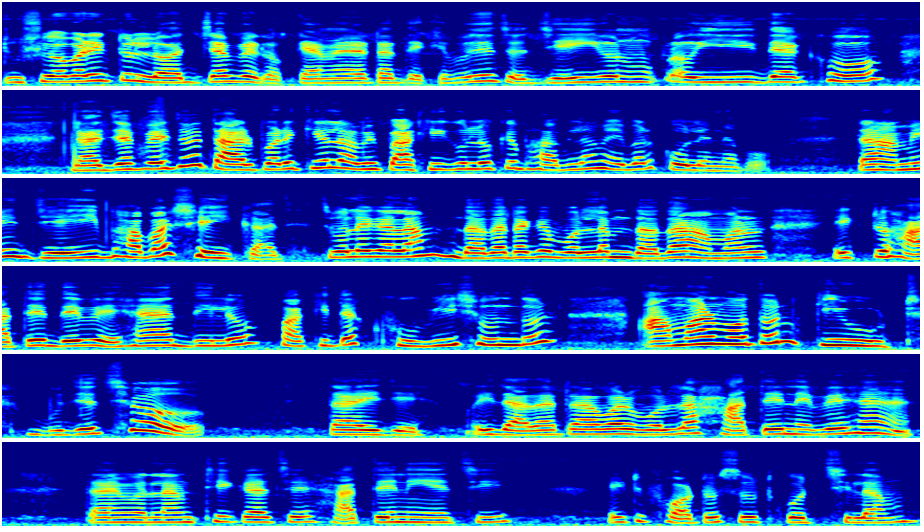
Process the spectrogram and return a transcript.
টুসু আবার একটু লজ্জা পেল ক্যামেরাটা দেখে, বুঝেছ? যেই ওর মুখটা, ওই দেখো, লজ্জা পেয়েছ। তারপরে কী হলো? আমি পাখিগুলোকে ভাবলাম এবার কোলে নেব। তা আমি যেই ভাবা সেই কাজ। চলে গেলাম, দাদাটাকে বললাম, দাদা, আমার একটু হাতে দেবে। হ্যাঁ দিল। পাখিটা খুবই সুন্দর, আমার মতন কিউট, বুঝেছ? তাই যে, ওই দাদাটা আবার বলল, হাতে নেবে হ্যাঁ? তাই আমি বললাম, ঠিক আছে, হাতে নিয়েছি। একটু ফটোশ্যুট করছিলাম।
